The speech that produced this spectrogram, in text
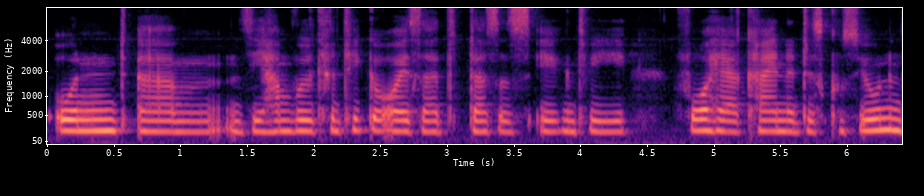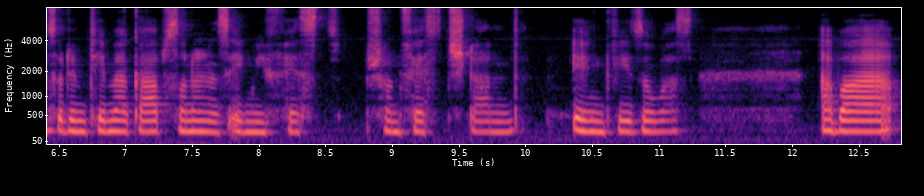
und ähm, sie haben wohl Kritik geäußert, dass es irgendwie vorher keine Diskussionen zu dem Thema gab, sondern es irgendwie fest schon feststand. Irgendwie sowas. Aber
